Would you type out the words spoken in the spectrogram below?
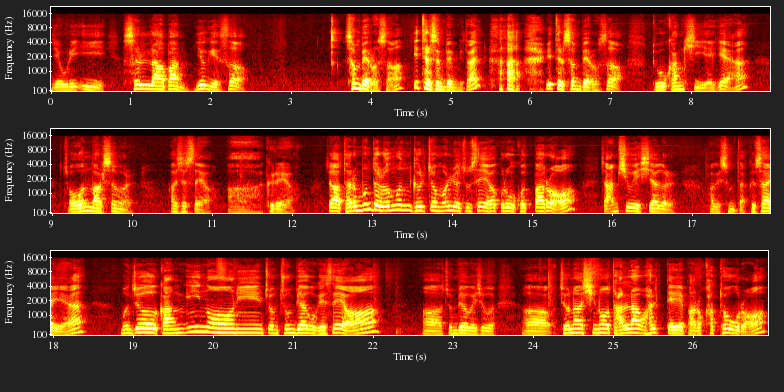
이제 우리 이 설라방 여기에서 선배로서 이틀 선배입니다. 이틀 선배로서 두 강씨에게 좋은 말씀을 하셨어요. 아 그래요. 자 다른 분들 응원 글 좀 올려주세요. 그리고 곧바로 잠시 후에 시작을 하겠습니다. 그 사이에 먼저 강인호님 좀 준비하고 계세요. 어, 준비하고 계시고 어, 전화 신호 달라고 할 때 바로 카톡으로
